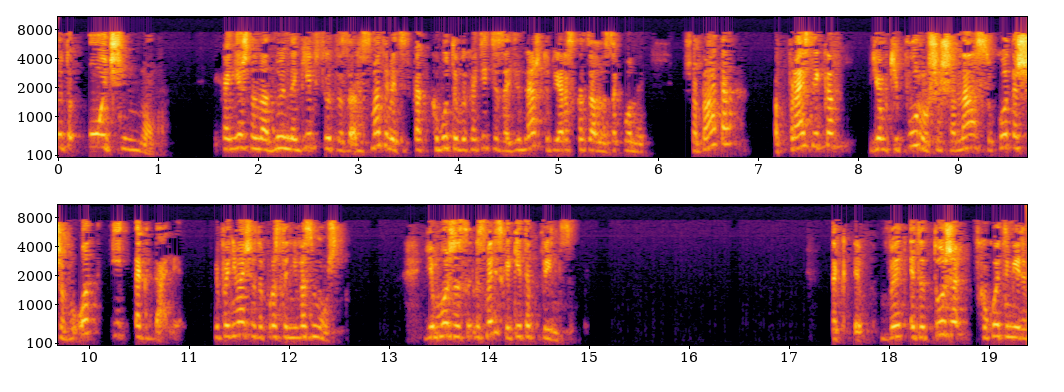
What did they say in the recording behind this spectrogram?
Что это очень много. И, конечно, на одной ноге все это рассматривается, как, как будто вы хотите за один раз, чтобы я рассказала законы шаббата, праздников, Йом-Кипуру, Шашана, Сукота, Шавуот и так далее. Вы понимаете, что это просто невозможно. И можно рассмотреть какие-то принципы. Так э, это тоже в какой-то мере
